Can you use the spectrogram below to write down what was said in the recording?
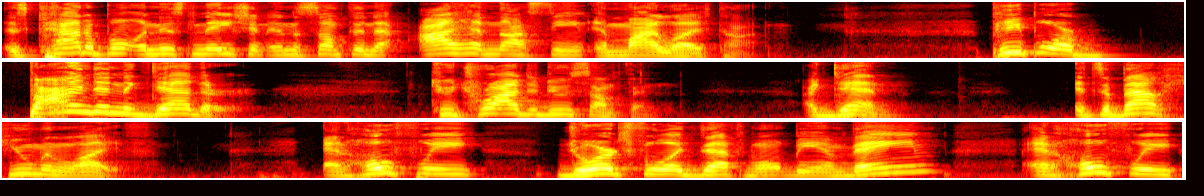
is catapulting this nation into something that I have not seen in my lifetime. People are binding together to try to do something. Again, it's about human life. And hopefully, George Floyd's death won't be in vain. And hopefully,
